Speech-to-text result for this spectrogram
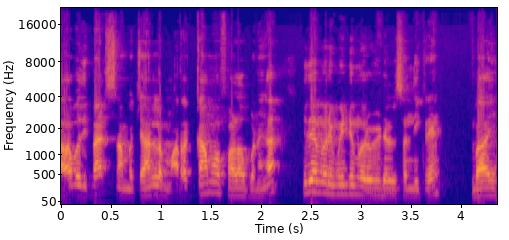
தளபதி பேன்ஸ் நம்ம சேனலை மறக்காமல் ஃபாலோ பண்ணுங்க. இதே மாதிரி மீண்டும் ஒரு வீடியோவில் சந்திக்கிறேன். பாய்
